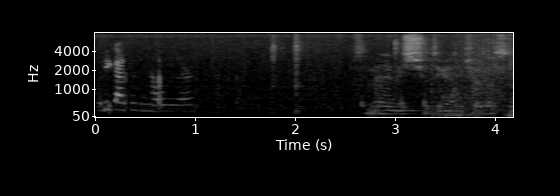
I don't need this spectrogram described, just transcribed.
What are you guys looking over there? Some enemies shooting at each other. So.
